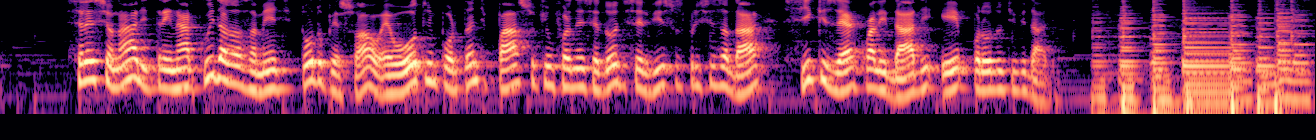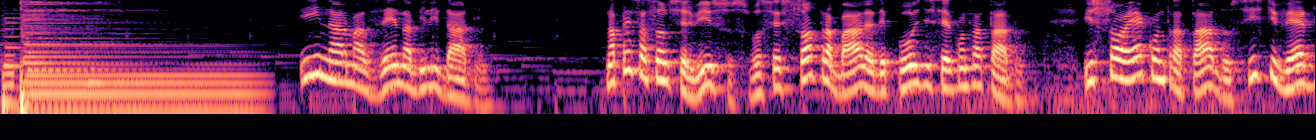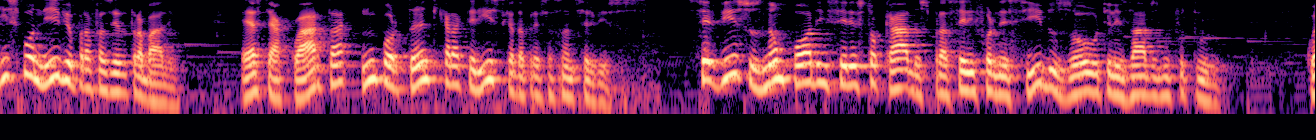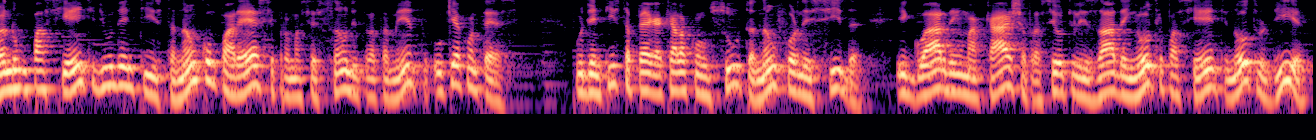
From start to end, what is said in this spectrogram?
Selecionar e treinar cuidadosamente todo o pessoal é outro importante passo que um fornecedor de serviços precisa dar se quiser qualidade e produtividade. Inarmazenabilidade. Na prestação de serviços, você só trabalha depois de ser contratado e só é contratado se estiver disponível para fazer o trabalho. Esta é a quarta importante característica da prestação de serviços. Serviços não podem ser estocados para serem fornecidos ou utilizados no futuro. Quando um paciente de um dentista não comparece para uma sessão de tratamento, o que acontece? O dentista pega aquela consulta não fornecida e guarda em uma caixa para ser utilizada em outro paciente no outro dia?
